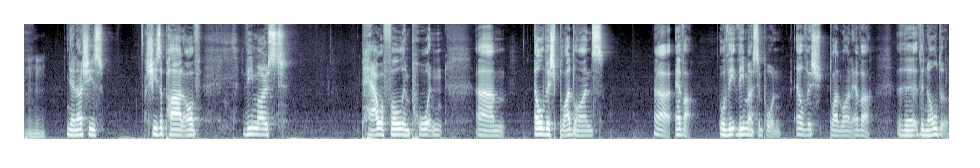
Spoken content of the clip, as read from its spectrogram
hmm You know, she's she's a part of the most powerful, important um, elvish bloodlines uh, ever, or the the most important elvish bloodline ever, the the Noldor.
